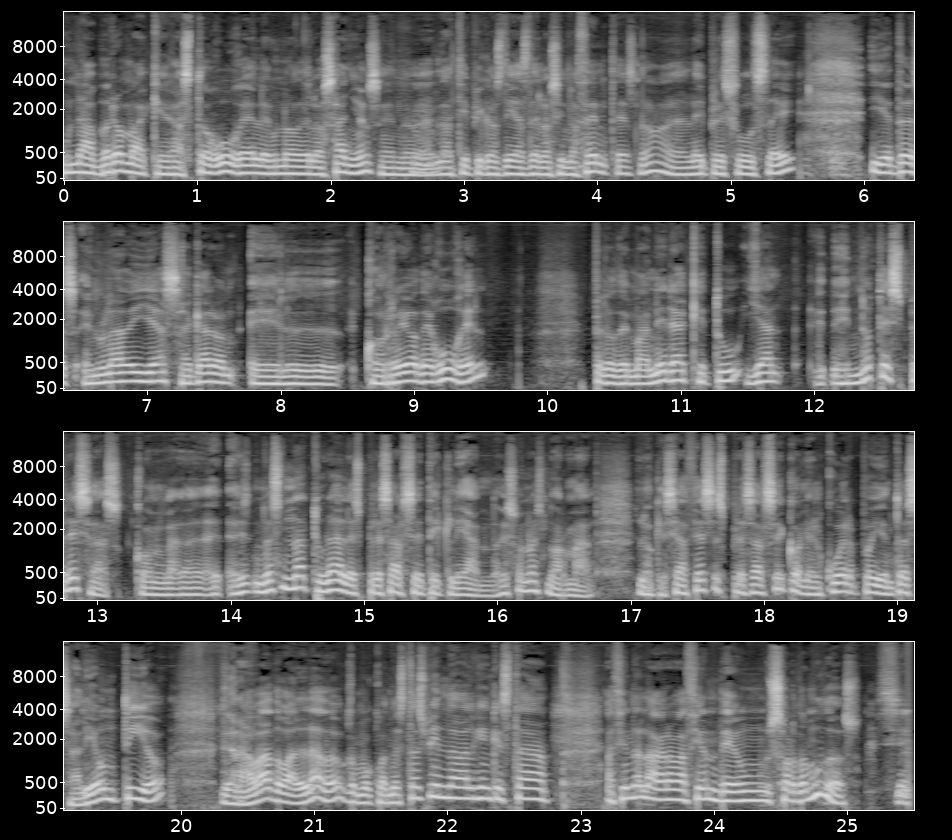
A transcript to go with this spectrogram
una broma que gastó Google en uno de los años, en los típicos días de los inocentes, ¿no? El April Fool's Day. Y entonces en una de ellas sacaron el correo de Google, pero de manera que tú ya eh, no te expresas con la- eh, no es natural expresarse tecleando, eso no es normal. Lo que se hace es expresarse con el cuerpo y entonces salía un tío grabado al lado, como cuando estás viendo a alguien que está haciendo la grabación de un sordomudos. Sí.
